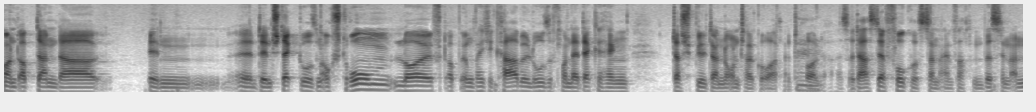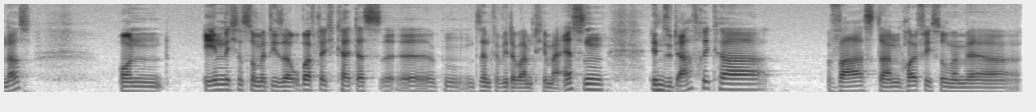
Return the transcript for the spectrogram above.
und ob dann da in äh, den Steckdosen auch Strom läuft, ob irgendwelche Kabel lose von der Decke hängen, das spielt dann eine untergeordnete mhm. Rolle. Also da ist der Fokus dann einfach ein bisschen anders. Und ähnliches so mit dieser Oberflächlichkeit, das äh, sind wir wieder beim Thema Essen. In Südafrika war es dann häufig so, wenn wir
